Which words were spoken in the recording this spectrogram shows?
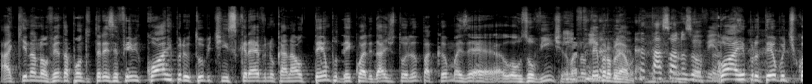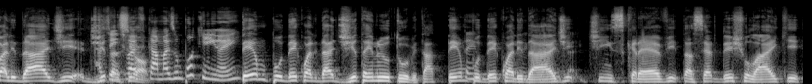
Aqui na 90.3 FM, corre pro YouTube, te inscreve no canal Tempo de Qualidade. Tô olhando pra câmera, mas é os ouvintes, né? mas não Enfim, tem problema. tá só nos ouvindo. Corre pro Tempo de Qualidade, A digita gente assim, vai ó. ficar mais um pouquinho, hein? Tempo de qualidade, digita aí no YouTube, tá? Tempo, Tempo de de qualidade, qualidade. te inscreve, tá certo? Deixa o like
